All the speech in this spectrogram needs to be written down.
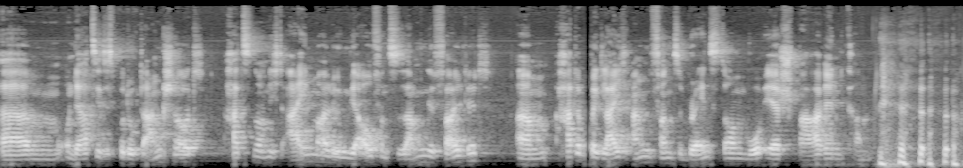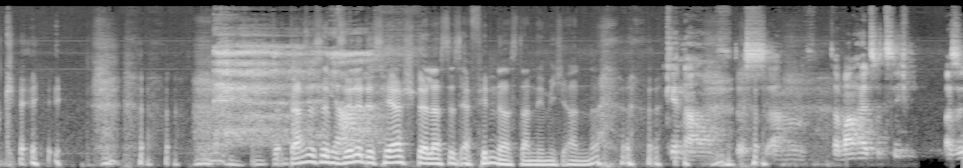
Ähm, und er hat sich das Produkt angeschaut, hat es noch nicht einmal irgendwie auf und zusammengefaltet, ähm, hat aber gleich angefangen zu brainstormen, wo er sparen kann. okay. Das ist im ja. Sinne des Herstellers, des Erfinders dann nehme ich an. Ne? Genau, das, ähm, da waren halt so zig. Also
